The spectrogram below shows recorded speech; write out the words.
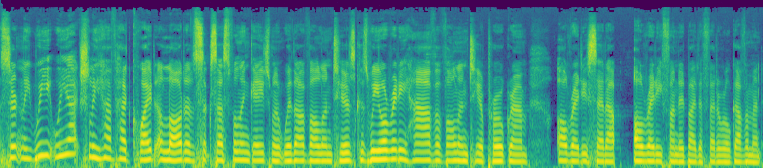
Certainly, we, we actually have had quite a lot of successful engagement with our volunteers because we already have a volunteer program already set up, already funded by the federal government.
